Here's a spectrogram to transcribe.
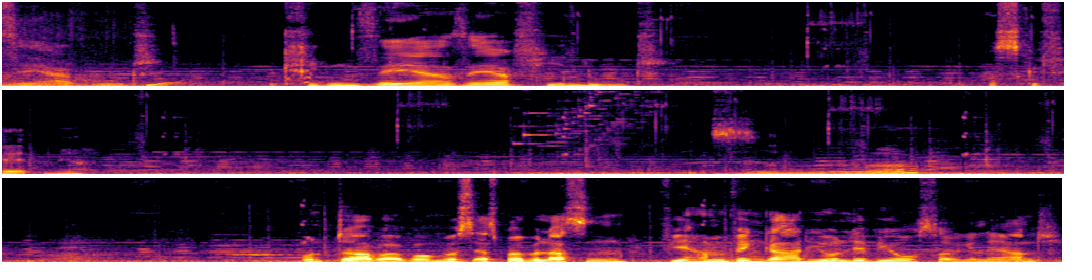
Sehr gut. Wir kriegen sehr, sehr viel Loot. Das gefällt mir. Und dabei wollen wir es erstmal belassen. Wir haben Vengadio Leviosa gelernt.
